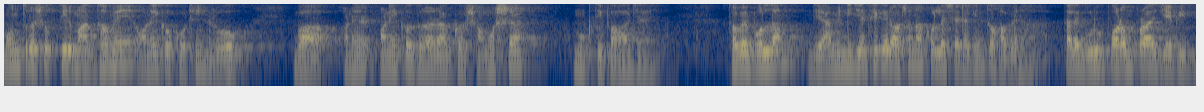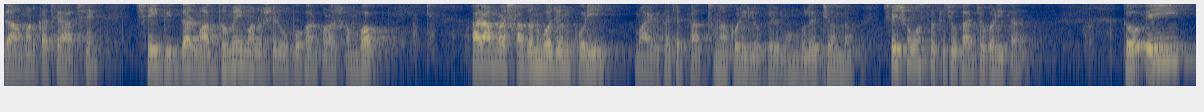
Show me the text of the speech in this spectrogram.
মন্ত্রশক্তির মাধ্যমে অনেকও কঠিন রোগ বা অনেক অনেকও দুরারোগ্য সমস্যা মুক্তি পাওয়া যায়। তবে বললাম যে আমি নিজে থেকে রচনা করলে সেটা কিন্তু হবে না। তাহলে গুরু পরম্পরায় যে বিদ্যা আমার কাছে আছে, সেই বিদ্যার মাধ্যমেই মানুষের উপকার করা সম্ভব। আর আমরা সাধন ভোজন করি, মায়ের কাছে প্রার্থনা করি লোকের মঙ্গলের জন্য, সেই সমস্ত কিছু কার্যকারিতা। তো এই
